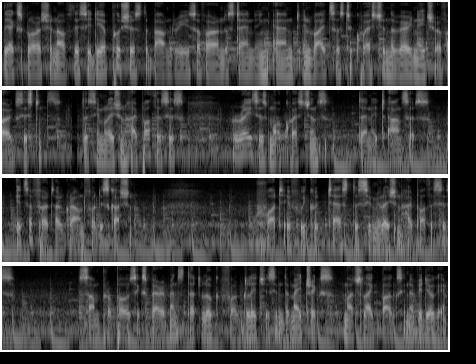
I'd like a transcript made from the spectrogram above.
the exploration of this idea pushes the boundaries of our understanding and invites us to question the very nature of our existence. The simulation hypothesis raises more questions than it answers. It's a fertile ground for discussion. What if we could test the simulation hypothesis? Some propose experiments that look for glitches in the matrix, much like bugs in a video game.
